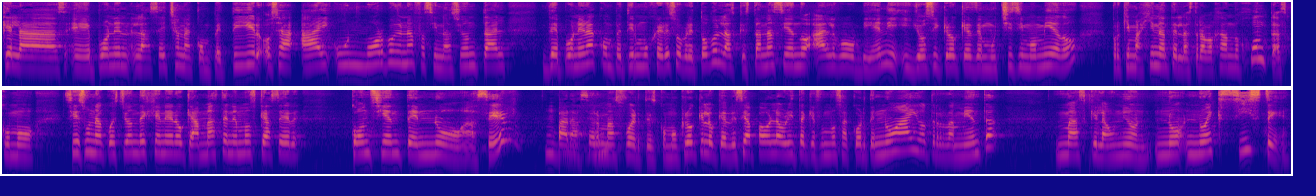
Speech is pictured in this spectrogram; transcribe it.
que las eh, ponen, las echan a competir. O sea, hay un morbo y una fascinación tal de poner a competir mujeres, sobre todo las que están haciendo algo bien, y, y yo sí creo que es de muchísimo miedo, porque imagínatelas trabajando juntas, como si es una cuestión de género que además tenemos que hacer consciente no hacer para ser más fuertes. Como creo que lo que decía Paula ahorita que fuimos a corte, no hay otra herramienta más que la unión. No, no existe.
